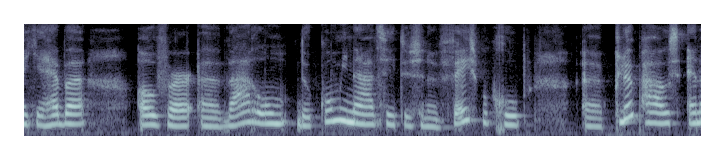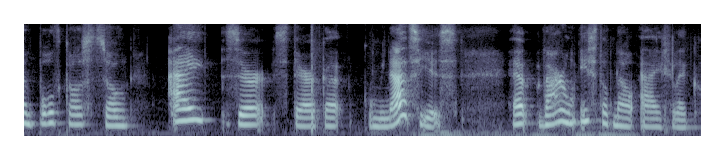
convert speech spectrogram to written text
met je hebben over uh, waarom de combinatie tussen een Facebookgroep, uh, Clubhouse en een podcast zo'n ijzersterke combinatie is. Hè, waarom is dat nou eigenlijk?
